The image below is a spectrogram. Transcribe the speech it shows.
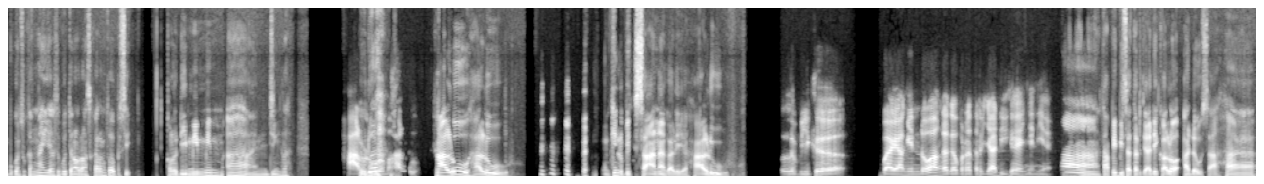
bukan suka ngayal, sebutan orang sekarang tuh apa sih? Kalau di meme-meme, ah, anjing lah. Halu sama halu. halu halu. Mungkin lebih ke sana kali ya, halu. Lebih ke bayangin doang, kagak pernah terjadi kayaknya nih ya. Nah, tapi bisa terjadi kalau ada usaha.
